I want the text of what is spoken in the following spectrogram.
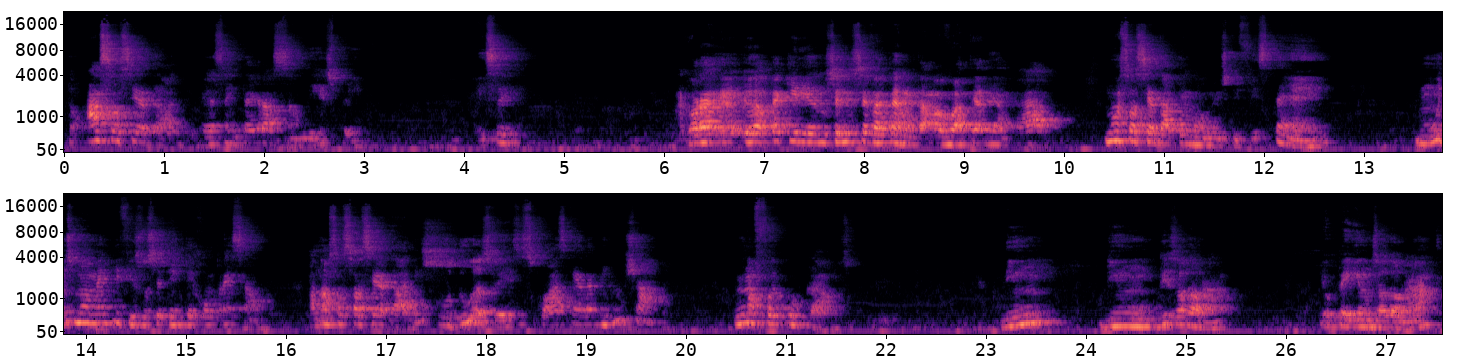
Então, a sociedade essa integração de respeito. É isso aí. Agora, eu, eu até queria, não sei se você vai perguntar, mas eu vou até adiantar. Numa sociedade tem momentos difíceis? Tem. Muitos momentos difíceis, você tem que ter compreensão. A nossa sociedade, por duas vezes, quase que ela é desmanchada. Uma foi por causa de um, de um desodorante. Eu peguei um desodorante,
